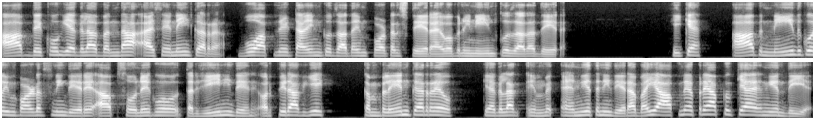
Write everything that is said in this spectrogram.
आप देखो कि अगला बंदा ऐसे नहीं कर रहा। वो अपने टाइम को ज़्यादा इंपॉर्टेंस दे रहा है, वो अपनी नींद को ज़्यादा दे रहा है। ठीक है? आप नींद को इंपॉर्टेंस नहीं दे रहे, आप सोने को तरजीह नहीं दे रहे और फिर आप ये कंप्लेन कर रहे हो कि अगला अहमियत नहीं दे रहा। भाई, आपने अपने आप को क्या अहमियत दी है?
